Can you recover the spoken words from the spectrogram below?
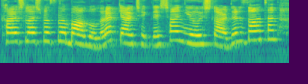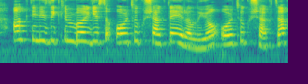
karşılaşmasına bağlı olarak gerçekleşen yağışlardır. Zaten Akdeniz iklim bölgesi orta kuşakta yer alıyor. Orta kuşakta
